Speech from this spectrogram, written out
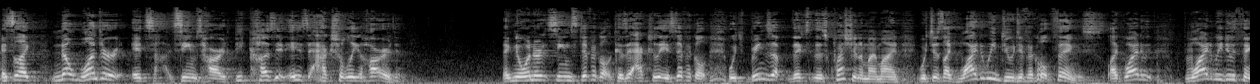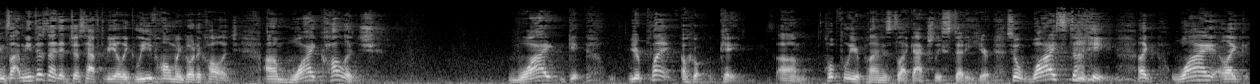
It's like, no wonder it seems hard because it is actually hard. Like, no wonder it seems difficult because it actually is difficult. Which brings up this, this, question in my mind, which is like, why do we do difficult things? Like, why do we, why do we do things? I mean, doesn't it just have to be like leave home and go to college? Um, why college? Why get your plan? Oh, okay, um, hopefully your plan is to like actually study here. So why study? Like, why like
